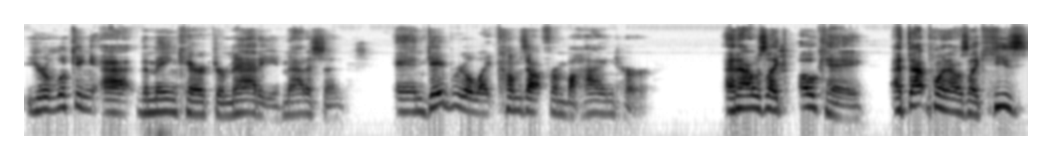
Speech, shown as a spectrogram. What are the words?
you're looking at the main character Maddie, Madison, and Gabriel like comes out from behind her. And I was like, okay, at that point I was like he's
